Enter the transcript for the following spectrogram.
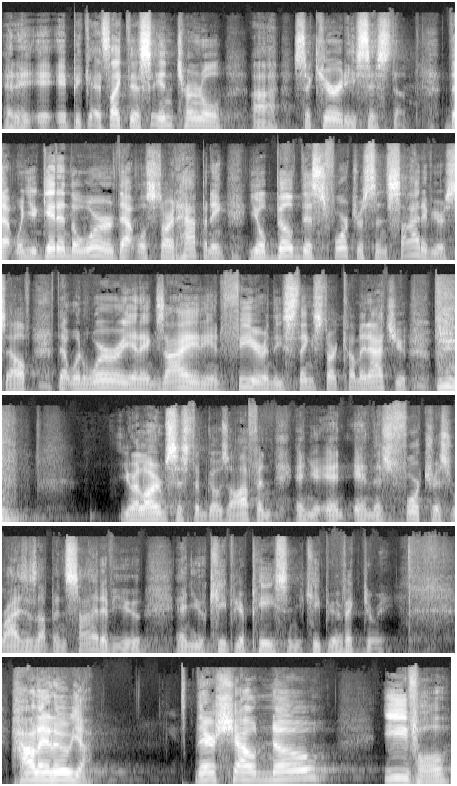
and it, it, it it's like this internal uh, security system that when you get in the Word, that will start happening. You'll build this fortress inside of yourself that when worry and anxiety and fear and these things start coming at you, your alarm system goes off and, and, you, and, and this fortress rises up inside of you and you keep your peace and you keep your victory. Hallelujah. There shall no evil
